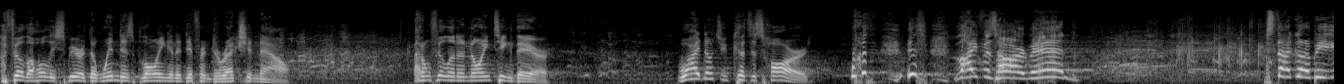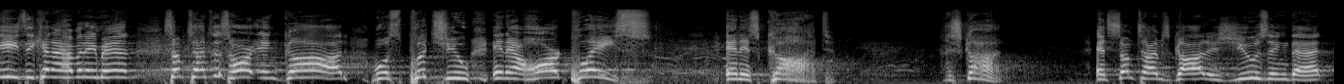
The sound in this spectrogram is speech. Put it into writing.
I feel the Holy Spirit. The wind is blowing in a different direction now. I don't feel an anointing there. Why don't you? Because it's hard. life is hard, man. It's not going to be easy. Can I have an amen? Sometimes it's hard, and God will put you in a hard place. And it's God. It's God. And sometimes God is using that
